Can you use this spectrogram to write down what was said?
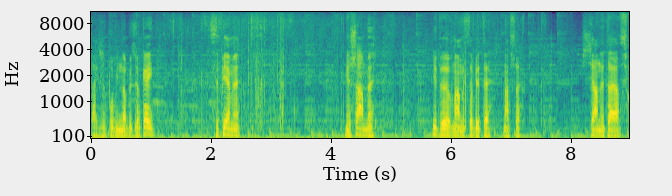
Także powinno być ok. Sypiemy, mieszamy i wyrównamy sobie te nasze ściany tarasu.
